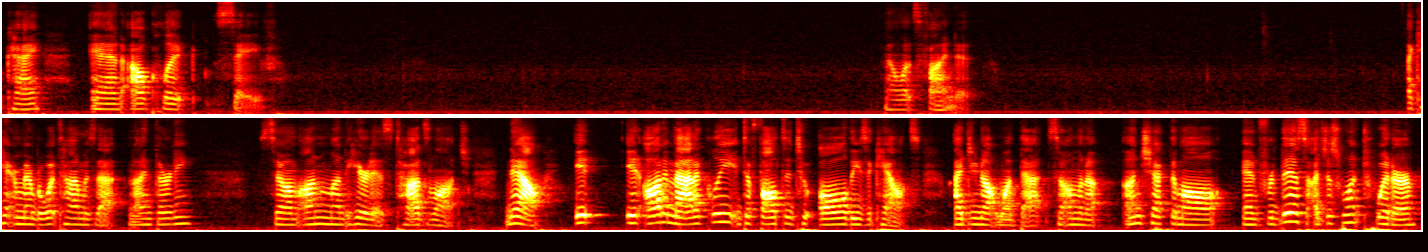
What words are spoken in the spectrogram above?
Okay? And I'll click save. Now let's find it. I can't remember what time was that. 9:30. So I'm on Monday. Here it is. Todd's launch. Now it it automatically defaulted to all these accounts. I do not want that. So I'm gonna uncheck them all. And for this, I just want Twitter.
